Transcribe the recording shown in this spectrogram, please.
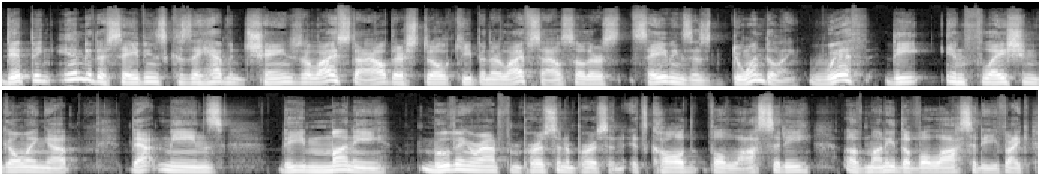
dipping into their savings because they haven't changed their lifestyle. They're still keeping their lifestyle, so their savings is dwindling. With the inflation going up, that means the money moving around from person to person. It's called velocity of money, the velocity, of like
